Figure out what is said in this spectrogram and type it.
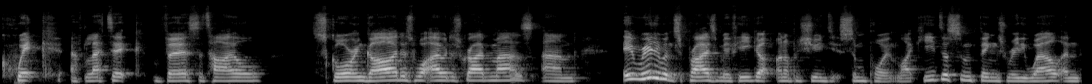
quick, athletic, versatile scoring guard is what I would describe him as. And it really wouldn't surprise me if he got an opportunity at some point. Like he does some things really well and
